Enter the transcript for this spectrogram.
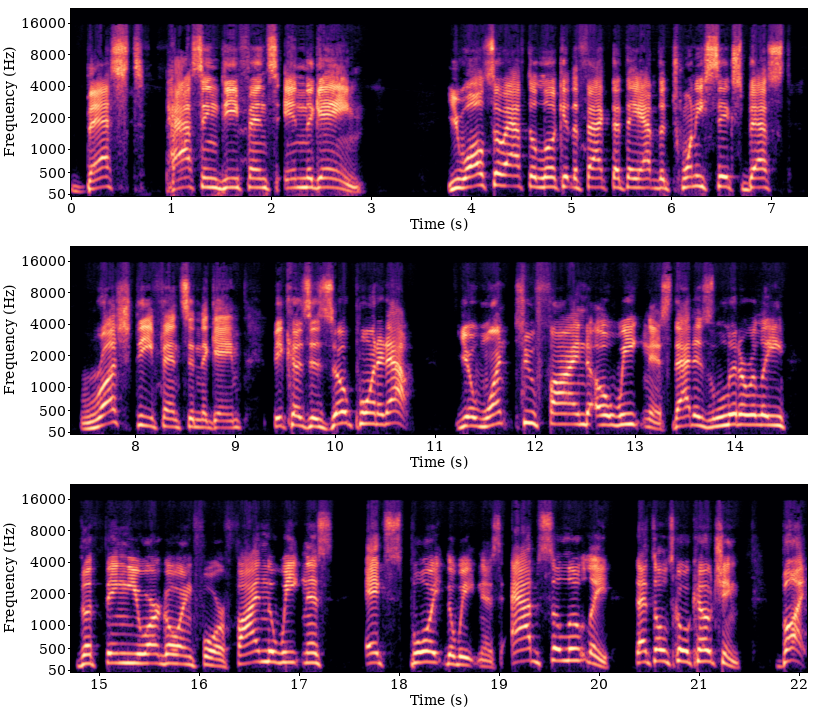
best passing defense in the game, you also have to look at the fact that they have the 26th best rush defense in the game because, as Zoe pointed out, you want to find a weakness. That is literally the thing you are going for. Find the weakness, exploit the weakness. Absolutely. That's old school coaching. But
